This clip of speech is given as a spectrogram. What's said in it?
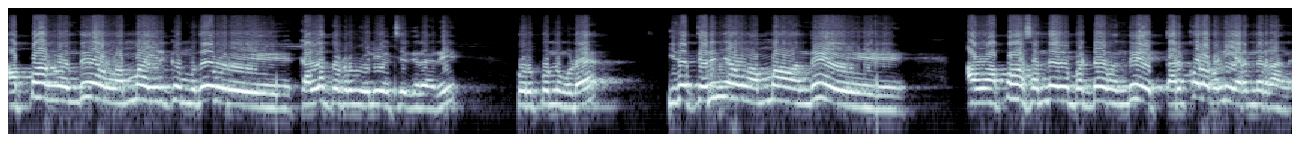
அப்பாவுக்கு வந்து அவங்க அம்மா இருக்கும் போதே ஒரு கள்ள தொடர்பு வெளியே வச்சிருக்கிறாரு ஒரு பொண்ணு கூட. இதை தெரிஞ்ச அவங்க அம்மா வந்து அவங்க அப்பாவை சந்தேகப்பட்டு வந்து தற்கொலை பண்ணி இறந்துடுறாங்க.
